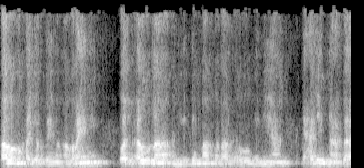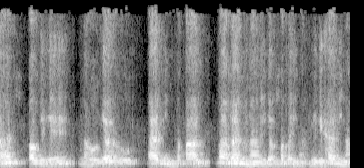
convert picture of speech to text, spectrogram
فهو مخير بين الأمرين والأولى أن يتم صلاته جميعا. لحديث ابن عباس قوله أنه جاءه آت فقال ما بالنا إذا صلينا في رحالنا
